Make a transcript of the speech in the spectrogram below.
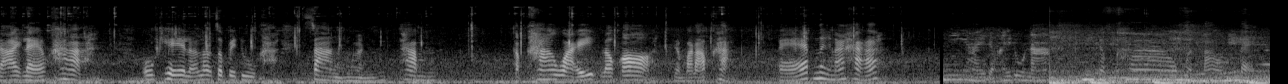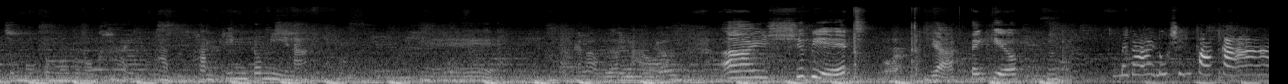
ได้แล้วค่ะ โอเคแล้วเราจะไปดูค่ะ สั่งเหมือนทำกับข้าวไว้แล้วก็เดี๋ยวมารับค่ะ แป๊บหนึ่งนะคะ นี่ไงเดี๋ยวให้ดูนะ มีกับข้าวเหมือนเรานี่แหละ ตรงนู้นตรงนู้นตรงนู้นไข่ผัดทำกินก็มีนะเอ๊ให้เราเลือกเอา I should be it yeah thank you ไม่ได้ลูกชิ้นปลากายเสียดาย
